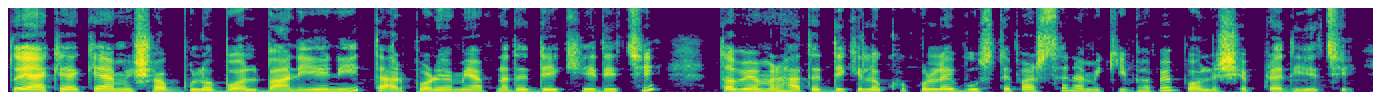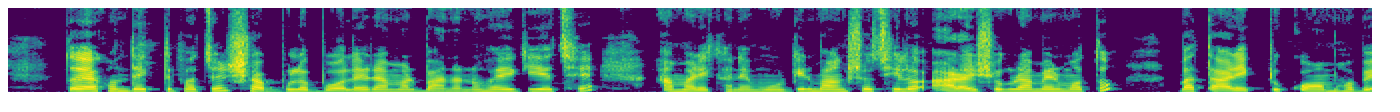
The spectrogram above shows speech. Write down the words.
তো একে একে আমি সবগুলো বল বানিয়ে নিই, তারপরে আমি আপনাদের দেখিয়ে দিচ্ছি। তবে আমার হাতের দিকে লক্ষ্য করলে বুঝতে পারছেন আমি কীভাবে বলের শেপটা দিয়েছি। তো এখন দেখতে পাচ্ছেন সবগুলো বলের আমার বানানো হয়ে গিয়েছে। আমার এখানে মুরগির মাংস ছিল আড়াইশো গ্রামের মতো বা তার একটু কম হবে।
